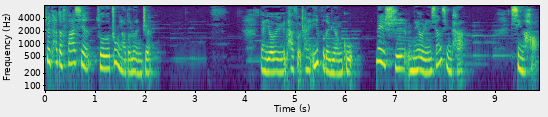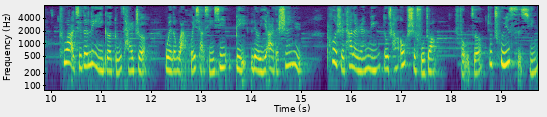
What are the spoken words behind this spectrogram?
对他的发现做了重要的论证，但由于他所穿衣服的缘故，那时没有人相信他。幸好土耳其的另一个独裁者为了挽回小行星 B 六一二的声誉。迫使他的人民都穿欧式服装，否则就处于死刑。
